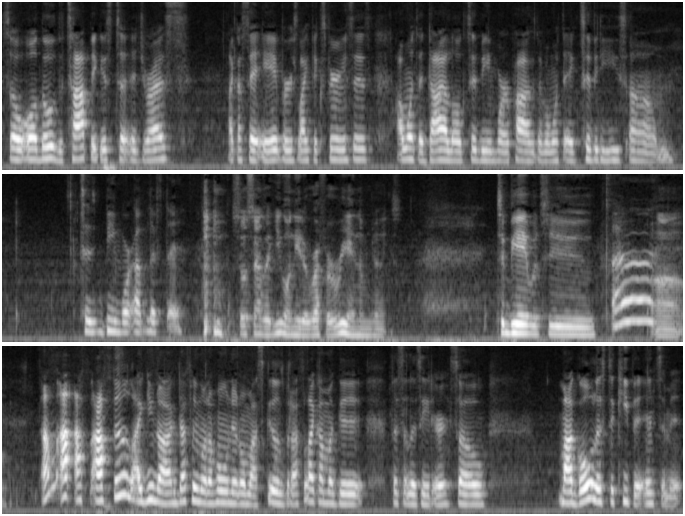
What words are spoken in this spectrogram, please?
So although the topic is to address, like I said, adverse life experiences, I want the dialogue to be more positive. I want the activities um, to be more uplifting. So it sounds like you're gonna need a referee in them joints. to be able to? Uh, Um, I'm, I, I I feel like you know I definitely want to hone in on my skills, but I feel like I'm a good facilitator. So my goal is to keep it intimate.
